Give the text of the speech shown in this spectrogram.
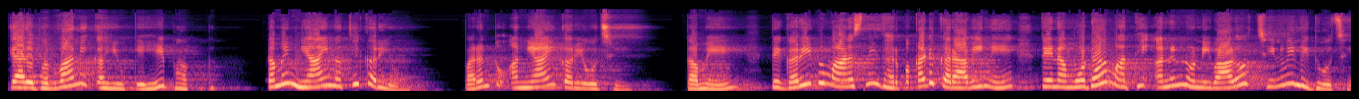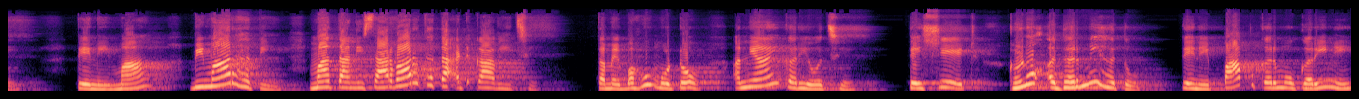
ત્યારે ભગવાને કહ્યું કે, હે ભક્ત, તમે ન્યાય નથી કર્યો, પરંતુ અન્યાય કર્યો છે. તમે તે ગરીબ માણસની ધરપકડ કરાવીને તેના મોઢામાંથી અન્નનો નિવાળો છીનવી લીધો છે. તેની માં બીમાર હતી, માતાની સારવાર થતા અટકાવી છે. તમે બહુ મોટો અન્યાય કર્યો છે. તે શેઠ ઘણો અધર્મી હતો, તેને પાપ કર્મો કરીને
